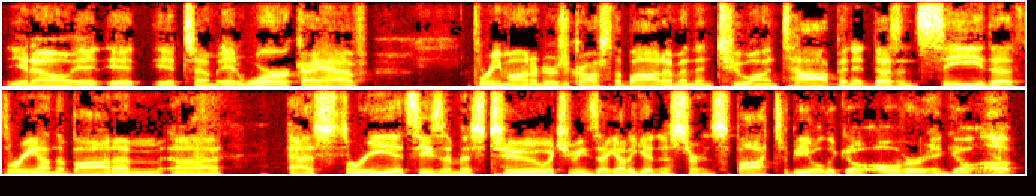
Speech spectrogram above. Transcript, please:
you know, it it it um, at work I have three monitors across the bottom and then two on top, and it doesn't see the three on the bottom uh, as three. It sees them as two, which means I got to get in a certain spot to be able to go over and go yep. up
